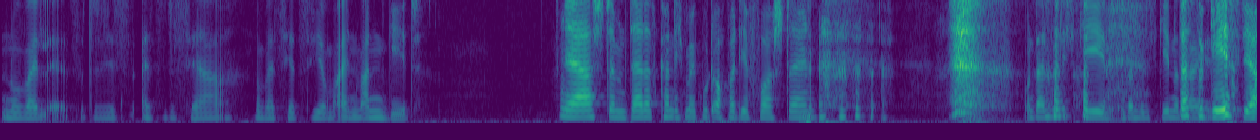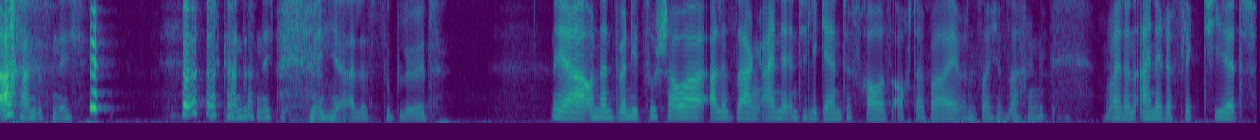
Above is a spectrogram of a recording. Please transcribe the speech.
Nur weil, also das, also das ja, nur weil es jetzt hier um einen Mann geht. Ja, stimmt. Ja, das könnte ich mir gut auch bei dir vorstellen. Und dann würde ich gehen. Und dann würde ich gehen und Dass du sagen, gehst, ja. ich kann das nicht. Ich kann das nicht, das ist mir hier alles zu blöd. Ja, und dann würden die Zuschauer alle sagen, eine intelligente Frau ist auch dabei und solche Sachen. Weil dann eine reflektiert.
